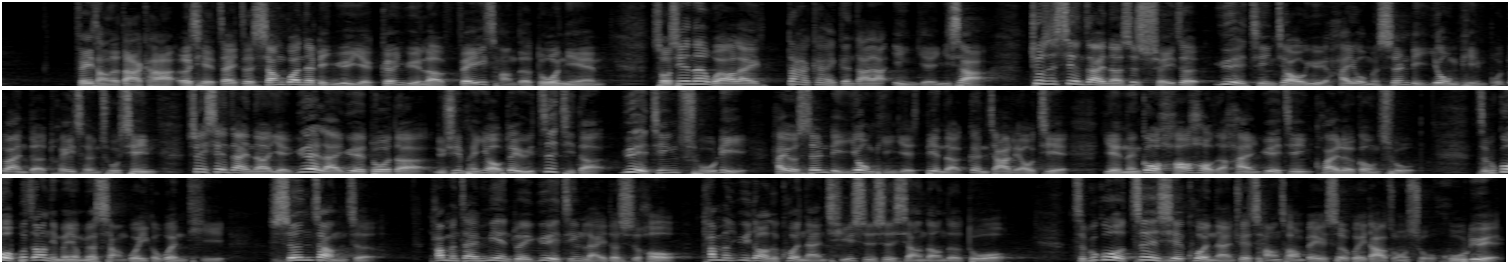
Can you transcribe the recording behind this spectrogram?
非常的大咖，而且在这相关的领域也耕耘了非常的多年。首先呢，我要来大概跟大家引言一下，就是现在呢是随着月经教育还有我们生理用品不断的推陈出新，所以现在呢也越来越多的女性朋友对于自己的月经处理还有生理用品也变得更加了解，也能够好好的和月经快乐共处。只不过不知道你们有没有想过一个问题：身障者他们在面对月经来的时候，他们遇到的困难其实是相当的多。只不过这些困难却常常被社会大众所忽略。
